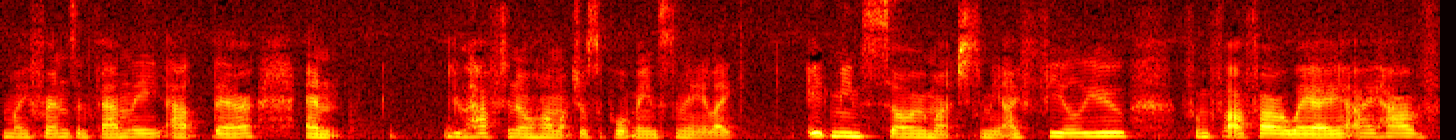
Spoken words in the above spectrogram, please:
my friends and family out there, and you have to know how much your support means to me. Like, it means so much to me. I feel you from far, far away. I, I have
